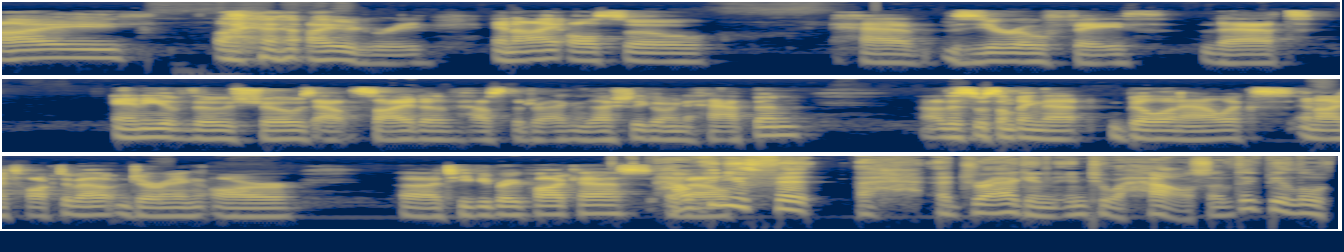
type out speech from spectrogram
I, I I agree. And I also have zero faith that any of those shows outside of House of the Dragon is actually going to happen. Uh, this was something that Bill and Alex and I talked about during our uh, TV break podcast. How about... can you fit a, a, dragon into a house? I think it'd be a little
